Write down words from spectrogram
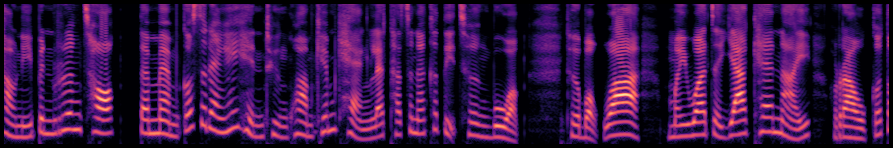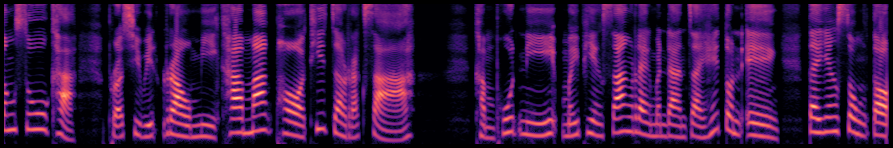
ข่าวนี้เป็นเรื่องช็อกแต่แหม่มก็แสดงให้เห็นถึงความเข้มแข็งและทัศนคติเชิงบวก เธอบอกว่าไม่ว่าจะยากแค่ไหน เราก็ต้องสู้ค่ะ เพราะชีวิตเรามีค่ามากพอที่จะรักษาคำพูดนี้ไม่เพียงสร้างแรงบันดาลใจให้ตนเอง แต่ยังส่งต่อ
